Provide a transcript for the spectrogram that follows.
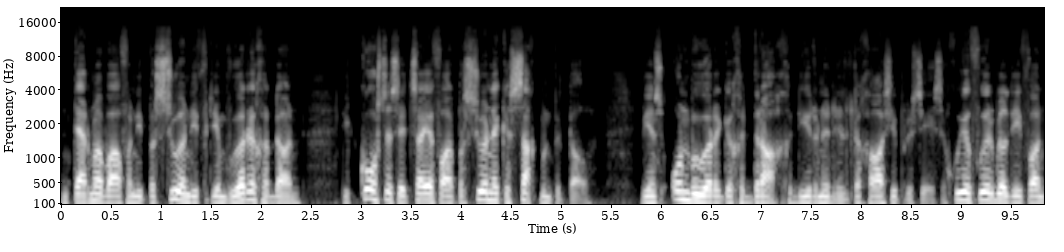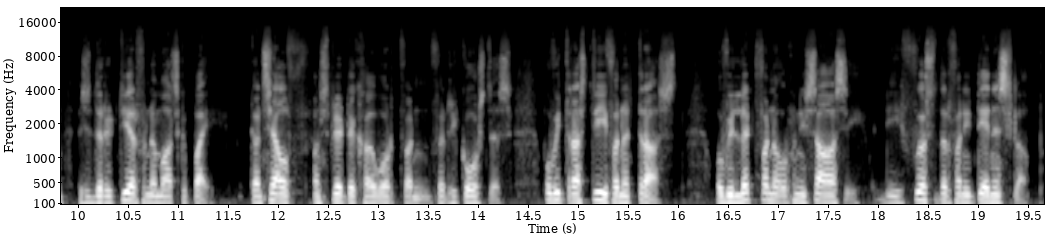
in terme waarvan die persoon die verteenwoordiger dan die kostes uit sy of haar persoonlike sak moet betaal weens onbehoorlike gedrag gedurende die litigasieproses. 'n Goeie voorbeeld hiervan is die direkteur van 'n maatskappy kan self aanspreeklik gehou word van vir die kostes of die trustee van 'n trust of die lid van 'n organisasie, die voorsitter van die tennisklub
